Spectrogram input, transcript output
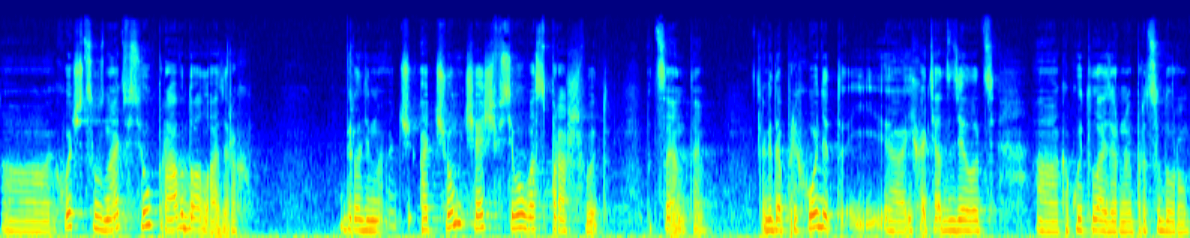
Хочется узнать всю правду о лазерах. Вера Владимировна, о чем чаще всего вас спрашивают пациенты? Когда приходят и, э, и хотят сделать э, какую-то лазерную процедуру?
